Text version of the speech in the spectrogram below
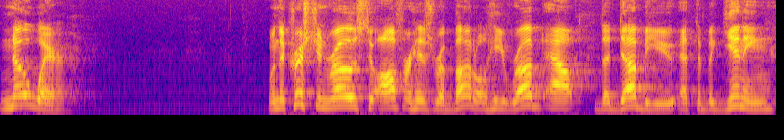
nowhere. When the Christian rose to offer his rebuttal, he rubbed out the W at the beginning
